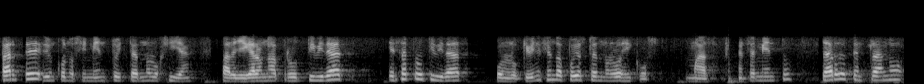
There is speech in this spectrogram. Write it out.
parte de un conocimiento y tecnología para llegar a una productividad. Esa productividad con lo que viene siendo apoyos tecnológicos más financiamiento, tarde o temprano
